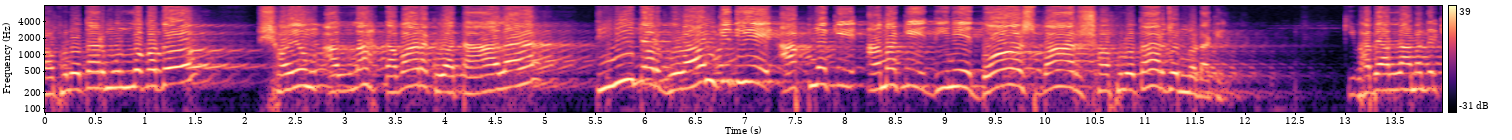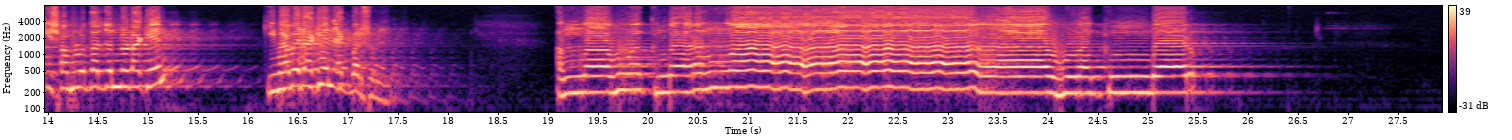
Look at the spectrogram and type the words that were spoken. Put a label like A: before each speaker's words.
A: সফলতার মূল্য কত? স্বয়ং আল্লাহ তাবারক ওয়া তাআলা তিনি তার গোলামকে দিয়ে আপনাকে, আমাকে দিনে দশ বার সফলতার জন্য ডাকেন। কীভাবে আল্লাহ আমাদেরকে সফলতার জন্য ডাকেন? কীভাবে ডাকেন? একবার শুনেন। আল্লাহু আকবার আল্লাহু আকবার।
